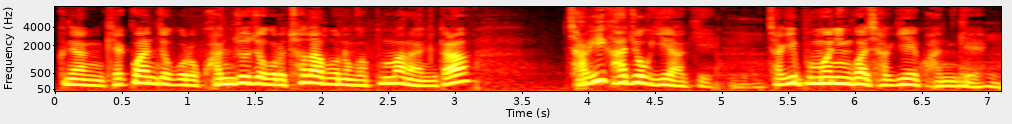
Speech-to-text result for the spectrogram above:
그냥 객관적으로 관조적으로 쳐다보는 것뿐만 아니라 자기 가족 이야기, 자기 부모님과 자기의 관계, 음, 음.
